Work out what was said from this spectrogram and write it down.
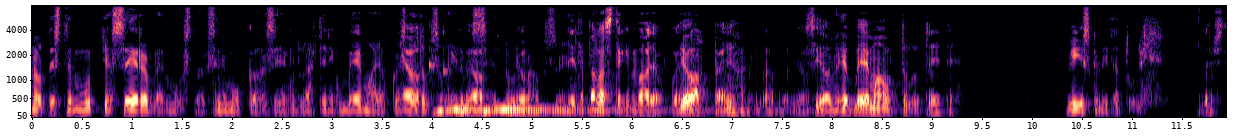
ne otti sitten mut ja Serven muistaakseni mukaan siihen, kun lähti niin joo, sinne joo. turnaukseen. Niitä pelasistakin maajoukkueen Joo, tappeella. ihan. Joo, Siellä oli ihan B-maaotteluita. Niin, niin. Viisikö niitä tuli? Just.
